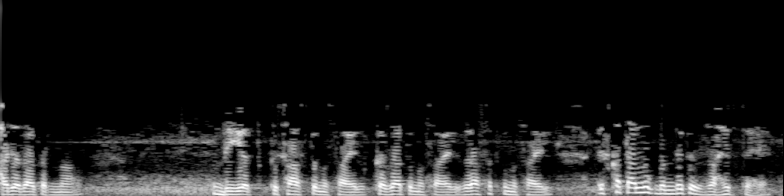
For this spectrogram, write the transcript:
حج ادا کرنا، دیت، قصاص کے مسائل قضا کے مسائل، وراثت کے مسائل، اس کا تعلق بندے کے ظاہر سے ہے۔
